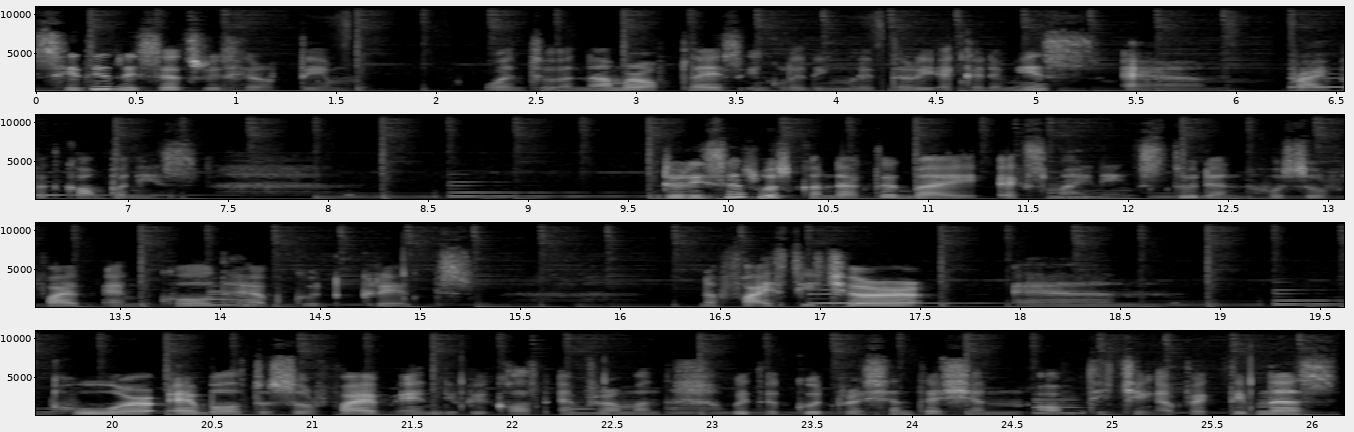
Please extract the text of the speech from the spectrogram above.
She did research with her team, went to a number of places including military academies and private companies. The research was conducted by ex-mining students who survived and could have good grades. Novice teacher who were able to survive in difficult environment with a good presentation of teaching effectiveness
